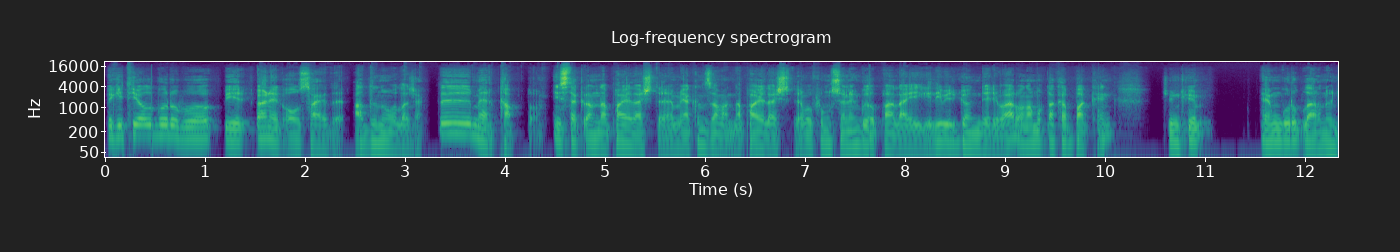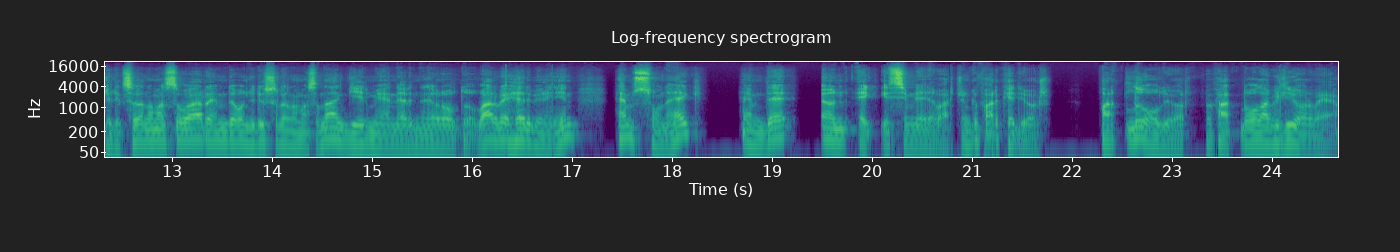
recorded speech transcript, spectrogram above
Peki tiyol grubu bir örnek olsaydı adı ne olacaktı? Mercapto. Instagram'da paylaştığım, yakın zamanda paylaştığım bu fonksiyonel gruplarla ilgili bir gönderi var. Ona mutlaka bakın. Çünkü hem grupların öncelik sıralaması var hem de öncelik sıralamasına girmeyenlerin neler olduğu var ve her birinin hem son ek hem de ön ek isimleri var. Çünkü fark ediyor. Farklı oluyor. Farklı olabiliyor veya.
